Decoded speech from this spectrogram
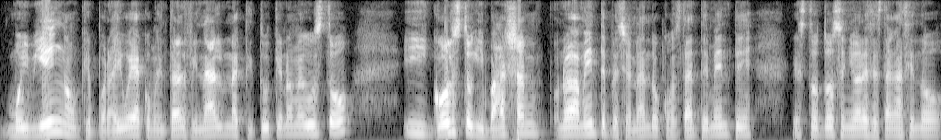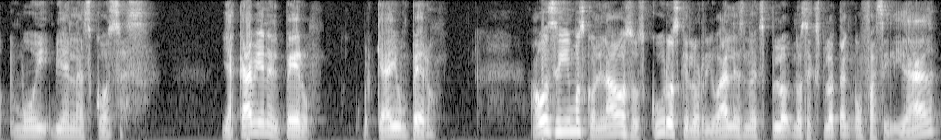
muy bien, aunque por ahí voy a comentar al final una actitud que no me gustó. Y Goldstone y Basham nuevamente presionando constantemente. Estos dos señores están haciendo muy bien las cosas. Y acá viene el pero, porque hay un pero. Aún seguimos con lados oscuros que los rivales no nos explotan con facilidad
